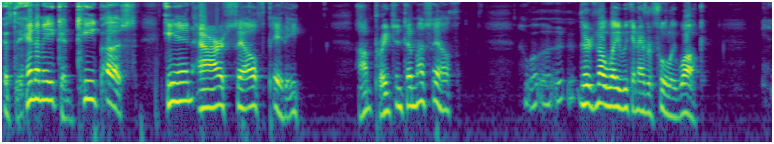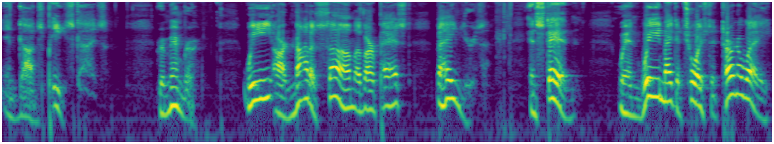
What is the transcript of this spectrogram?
If the enemy can keep us in our self pity, I'm preaching to myself. Uh, uh, there's no way we can ever fully walk in God's peace, guys. Remember, we are not a sum of our past behaviors. Instead, when we make a choice to turn away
